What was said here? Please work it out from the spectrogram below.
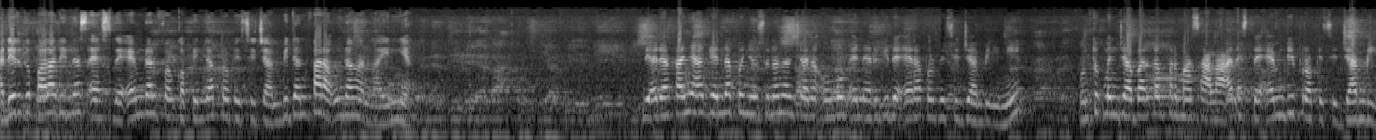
Hadir Kepala Dinas SDM dan Forkopimda Provinsi Jambi dan para undangan lainnya. Diadakannya agenda penyusunan rencana umum energi daerah Provinsi Jambi ini untuk menjabarkan permasalahan SDM di Provinsi Jambi.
